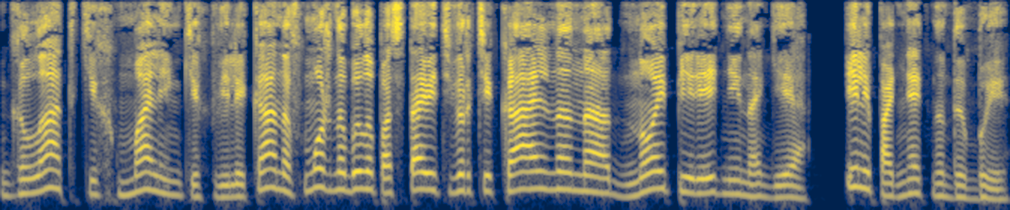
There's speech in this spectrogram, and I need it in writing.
гладких маленьких великанов можно было поставить вертикально на одной передней ноге, или поднять на дыбы,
